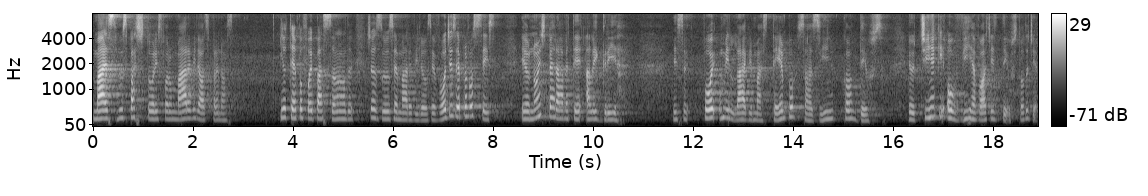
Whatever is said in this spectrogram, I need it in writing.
Mas os pastores foram maravilhosos para nós. E o tempo foi passando, Jesus é maravilhoso. Eu vou dizer para vocês, eu não esperava ter alegria. Isso foi um milagre, mas tempo sozinho com Deus. Eu tinha que ouvir a voz de Deus todo dia.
